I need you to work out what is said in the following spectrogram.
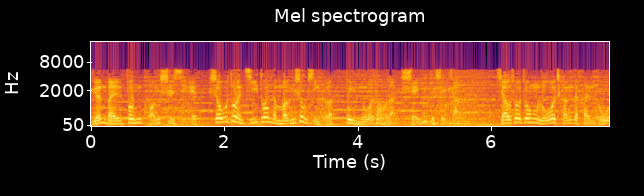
原本疯狂嗜血、手段极端的猛兽性格被挪到了谁的身上？小说中罗成的狠毒，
